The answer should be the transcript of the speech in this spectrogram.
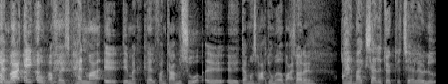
han var ikke ung og frisk. Han var øh, det, man kan kalde for en gammel sur øh, øh, Danmarks Radio-medarbejder. Sådan. Og han var ikke særlig dygtig til at lave lyd.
